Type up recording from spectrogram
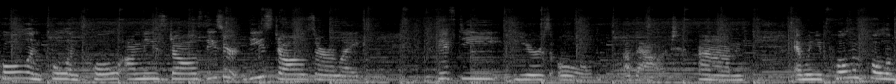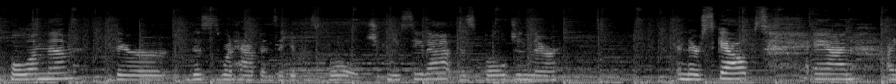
pull and pull and pull on these dolls, these are these dolls are like 50 years old about. Um, and when you pull and pull and pull on them, they're, this is what happens. They get this bulge. Can you see that? This bulge in their, in their scalps. And I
